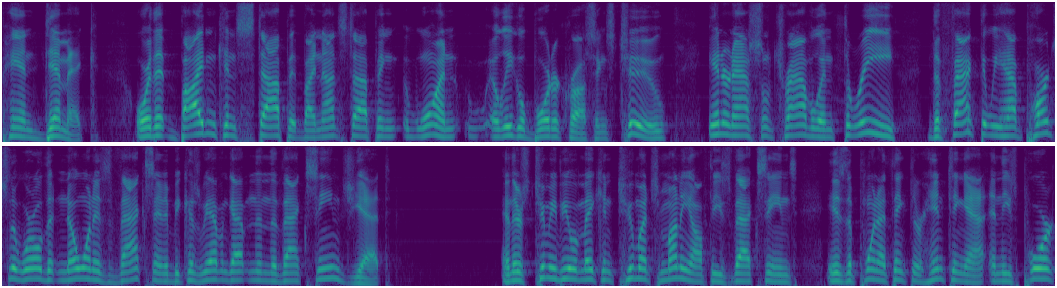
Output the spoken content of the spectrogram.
pandemic or that Biden can stop it by not stopping one, illegal border crossings, two, international travel, and three, the fact that we have parts of the world that no one is vaccinated because we haven't gotten them the vaccines yet. And there's too many people making too much money off these vaccines is the point I think they're hinting at. And these poor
